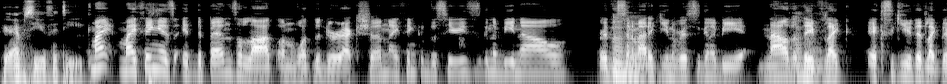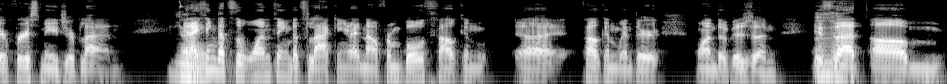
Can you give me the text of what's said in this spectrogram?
your mcu fatigue My my thing is, it depends a lot on what the direction I think of the series is gonna be now, or the Mhm. cinematic universe is gonna be now that they've Mhm. like executed like their first major plan. And I think that's the one thing that's lacking right now from both Falcon, uh, Falcon Winter, WandaVision, is Mhm. that um,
